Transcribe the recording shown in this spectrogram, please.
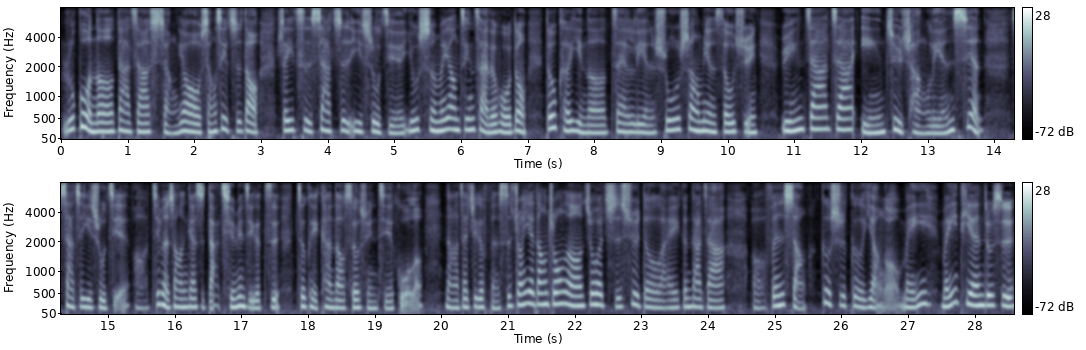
如果呢，大家想要详细知道这一次夏至艺术节有什么样精彩的活动，都可以呢在脸书上面搜寻“云嘉嘉莹剧场连线夏至艺术节”啊，基本上应该是打前面几个字就可以看到搜寻结果了。那在这个粉丝专业当中呢，就会持续的来跟大家呃分享。各式各样哦，每一每一天就是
